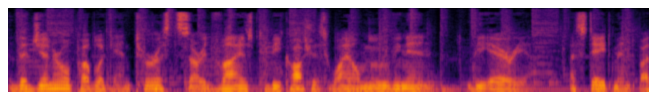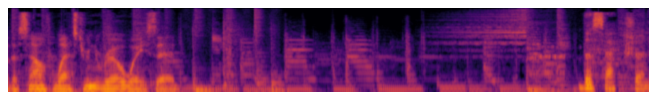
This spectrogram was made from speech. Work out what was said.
the general public and tourists are advised to be cautious while moving in the area, a statement by the Southwestern Railway said. The section,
